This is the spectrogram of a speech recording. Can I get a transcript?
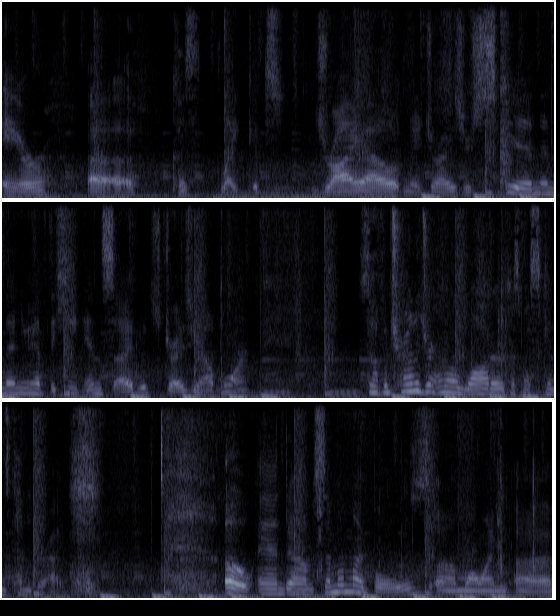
air, uh because uh, like it's dry out and it dries your skin, and then you have the heat inside, which dries you out more. So I've been trying to drink more water because my skin's kind of dry. Oh, and um, some of my bowls, um, while I'm, uh,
